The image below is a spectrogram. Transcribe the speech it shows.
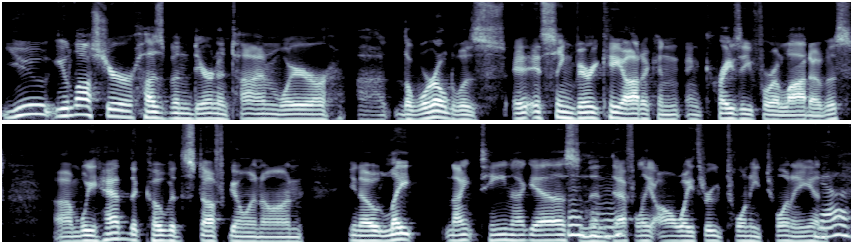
you you lost your husband during a time where uh, the world was it, it, seemed very chaotic and, and crazy for a lot of us. Um, we had the COVID stuff going on, you know, late 19, I guess, mm-hmm. and then mm-hmm. definitely all the way through 2020. And yeah.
